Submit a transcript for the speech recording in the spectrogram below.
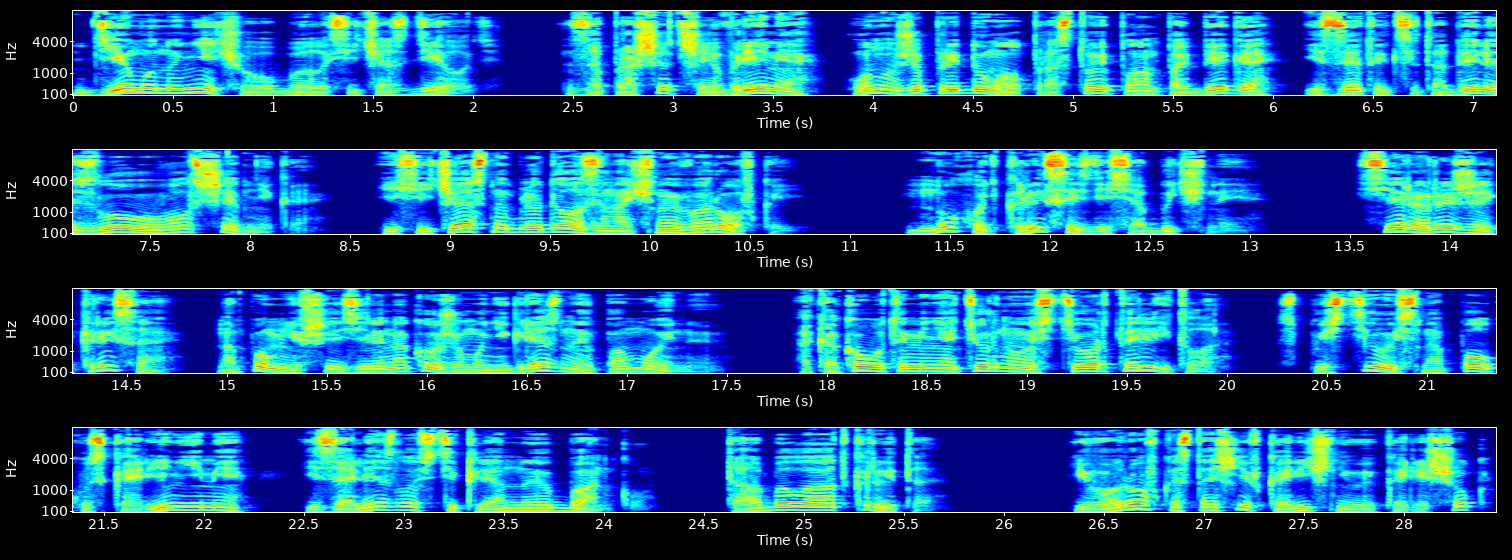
Демону нечего было сейчас делать. За прошедшее время он уже придумал простой план побега из этой цитадели злого волшебника и сейчас наблюдал за ночной воровкой. Ну, хоть крысы здесь обычные. Серо-рыжая крыса, напомнившая зеленокожему не грязную помойную, а какого-то миниатюрного Стюарта Литла, спустилась на полку с кореньями и залезла в стеклянную банку. Та была открыта. И воровка, стащив коричневый корешок,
